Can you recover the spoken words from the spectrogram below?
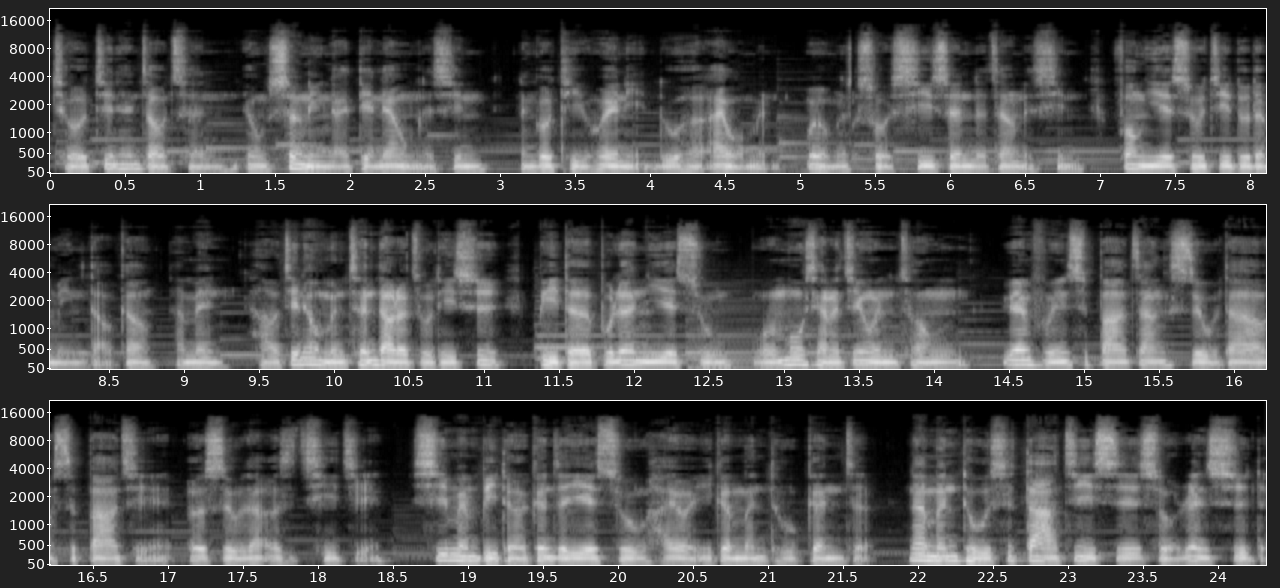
求今天早晨用圣灵来点亮我们的心，能够体会你如何爱我们，为我们所牺牲的这样的心。奉耶稣基督的名祷告，阿门。好，今天我们晨祷的主题是彼得不认耶稣。我们默想的经文从约福音十八章十五到十八节，二十五到二十七节。西门彼得跟着耶稣，还有一个门徒跟着。那门徒是大祭司所认识的，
